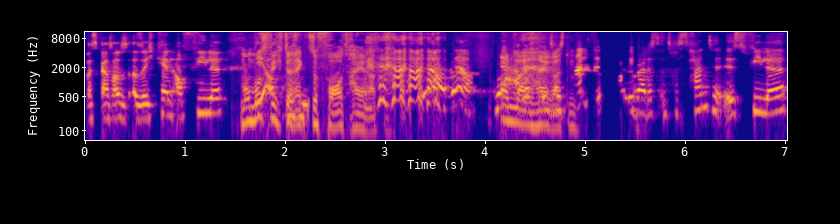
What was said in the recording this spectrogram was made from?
was ganz anderes. Also ich kenne auch viele. Man muss nicht direkt sofort heiraten. ja, ja. Online heiraten. Oliver, das Interessante ist, viele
